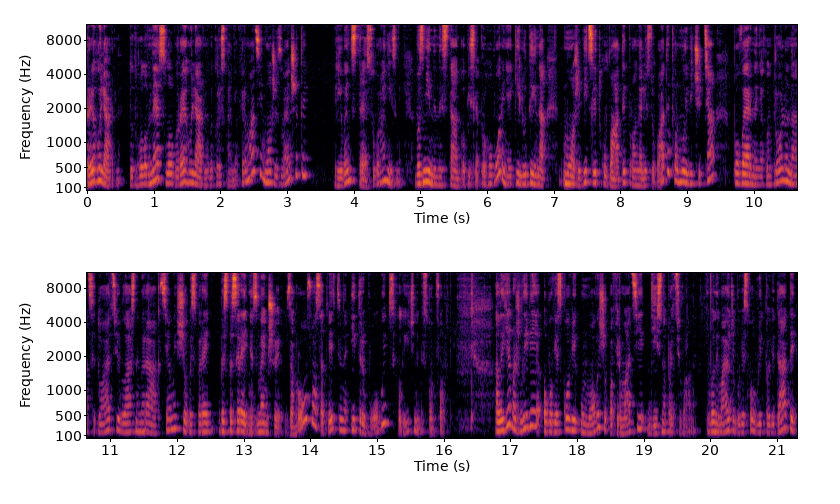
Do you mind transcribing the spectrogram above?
регулярне, тут головне слово регулярне використання афірмацій може зменшити рівень стресу в організмі, бо змінений стан опісля проговорення, який людина може відслідкувати, проаналізувати, формує відчуття повернення контролю над ситуацією власними реакціями, що безпосередньо зменшує загрозу, а соответственно, і тривогу, і психологічний дискомфорт. Але є важливі обов'язкові умови, щоб афірмації дійсно працювали. Вони мають обов'язково відповідати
